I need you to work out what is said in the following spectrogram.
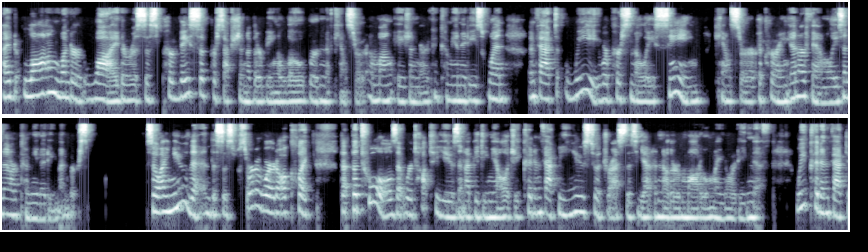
I'd long wondered why there was this pervasive perception of there being a low burden of cancer among Asian American communities when, in fact, we were personally seeing cancer occurring in our families and in our community members. So I knew then, this is sort of where it all clicked, that the tools that we're taught to use in epidemiology could in fact be used to address this yet another model minority myth we could in fact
